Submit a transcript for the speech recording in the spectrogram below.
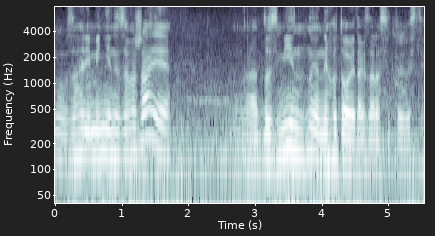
Ну, взагалі мені не заважає. До змін ну, я не готовий так зараз відповісти.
